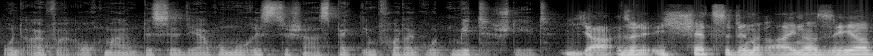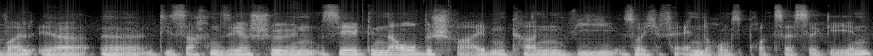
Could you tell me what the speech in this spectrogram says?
und einfach auch mal ein bisschen der humoristische Aspekt im Vordergrund mitsteht. Ja, also ich schätze den Rainer sehr, weil er äh, die Sachen sehr schön, sehr genau beschreiben kann, wie solche Veränderungsprozesse gehen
